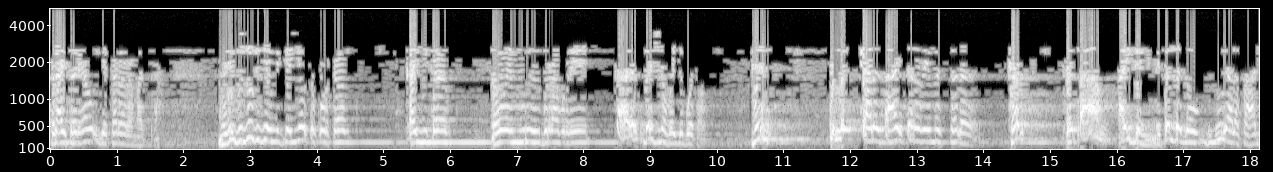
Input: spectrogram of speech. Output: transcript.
ስላይተሪያው እየከረረ መጣ። እንግዲህ ብዙ ጊዜ የሚገኘው ጥቁር ከብት ቀይ ከብት ወይም ቡራቡሬ በሽ ነው በየቦታው። ግን ያለ ፀሐይ ጨረር የመሰለ ከብት በጣም አይገኝም። የፈለገው ብዙ ያለ ባህል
